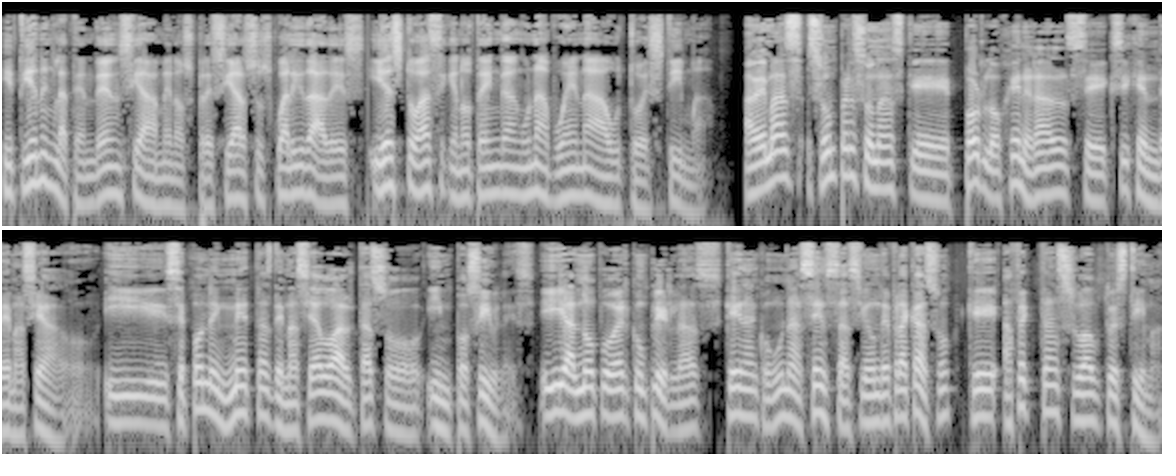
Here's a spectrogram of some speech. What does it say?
y tienen la tendencia a menospreciar sus cualidades, y esto hace que no tengan una buena autoestima. Además, son personas que por lo general se exigen demasiado y se ponen metas demasiado altas o imposibles, y al no poder cumplirlas quedan con una sensación de fracaso que afecta su autoestima.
